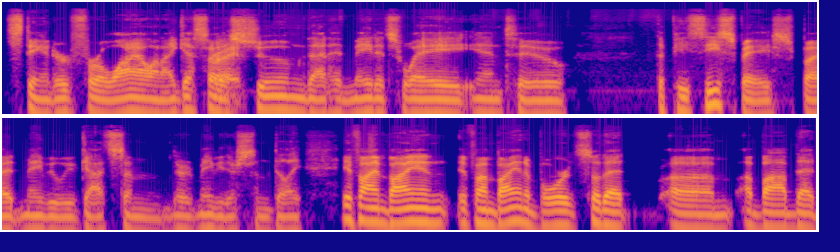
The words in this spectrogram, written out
standard for a while, and I guess I right. assumed that had made its way into the PC space, but maybe we've got some there. Maybe there's some delay. If I'm buying, if I'm buying a board, so that um, a Bob that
